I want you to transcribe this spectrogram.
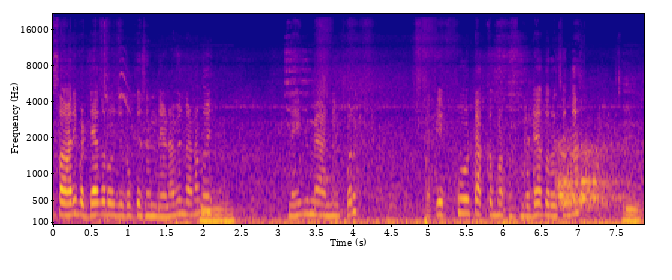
ਸਾਰ ਹੀ ਵੱਡਿਆ ਕਰੋ ਜਦੋਂ ਕਿਸੇ ਨੂੰ ਦੇਣਾ ਵੀ ਹੁੰਦਾ ਨਾ ਕੋਈ। ਨਹੀਂ ਵੀ ਮੈਂ ਆਨੀ ਉੱਪਰ। ਤੇ ਇੱਕੋ ਟੱਕ ਬ- ਵੱਡਿਆ ਕਰੋ ਚੰਗਾ। ਠੀਕ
